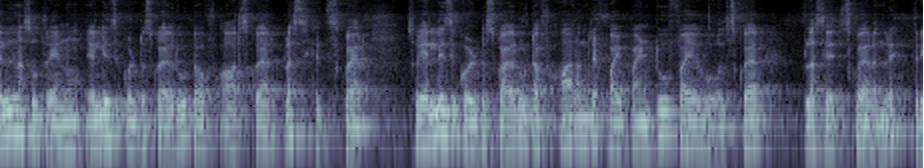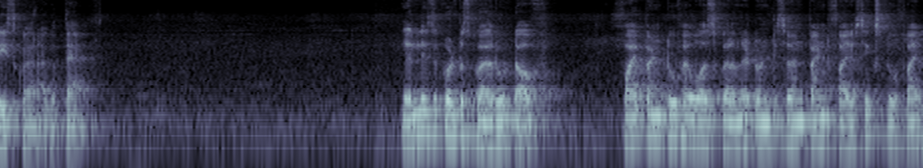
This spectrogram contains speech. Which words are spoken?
ಎಲ್ನ ಸೂತ್ರ ಏನು? L is equal to square root of R square plus H square so L is equal to square root of R ಅಂದರೆ five point two five whole square plus H square ಅಂದರೆ ತ್ರೀ ಸ್ಕ್ವೇರ್ ಆಗುತ್ತೆ. L is equal to square root of five point two five whole square ಅಂದರೆ twenty seven point five six two five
